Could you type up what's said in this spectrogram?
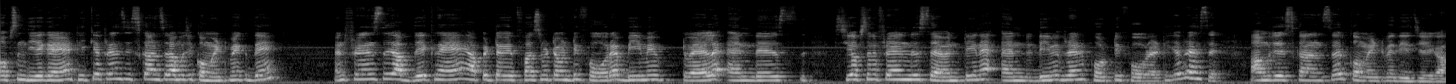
ऑप्शन दिए गए हैं, ठीक है फ्रेंड्स इसका आंसर आप मुझे कमेंट में दें। एंड फ्रेंड्स आप देख रहे हैं, यहाँ पे फ़र्स्ट में ट्वेंटी फोर है बी में twelve and C option friend seventeen है एंड डी में फ्रेंड फोर्टी फोर है, ठीक है फ्रेंड्स आप मुझे इसका आंसर कमेंट में दीजिएगा।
